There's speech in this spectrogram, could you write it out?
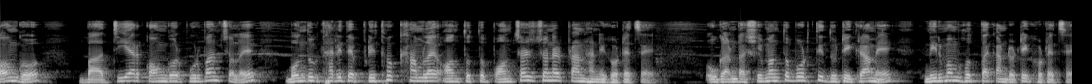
Congo বা ডিআর কঙ্গোর পূর্বাঞ্চলে বন্দুকধারীদের পৃথক হামলায় অন্তত পঞ্চাশ জনের প্রাণহানি ঘটেছে। উগান্ডা সীমান্তবর্তী দুটি গ্রামে নির্মম হত্যাকাণ্ডটি ঘটেছে।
